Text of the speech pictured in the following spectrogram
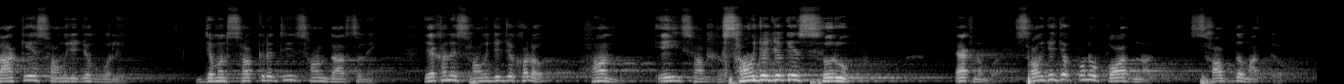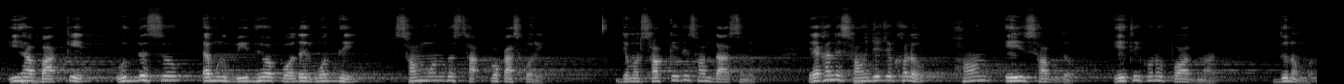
তাকে সংযোজক বলে। যেমন সক্রেটিস সন দার্শনিক। এখানে সংযোজক হল হন, এই শব্দ। সংযোজকের স্বরূপ। এক নম্বর, সংযোজক কোনো পদ নয়, শব্দ মাত্র। ইহা বাক্যের উদ্দেশ্য এবং বিধেয় পদের মধ্যে সম্বন্ধ প্রকাশ করে। যেমন সক্রেটিস হন দার্শনিক এখানে সংযোজক হল হন এই শব্দ, এটি কোনো পদ নয়। দু নম্বর,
